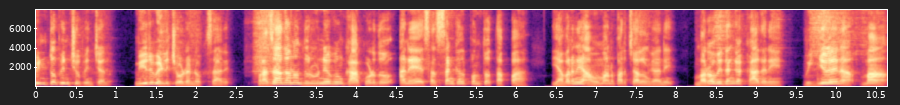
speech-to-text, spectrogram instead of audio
పిన్ టు పిన్ చూపించాను. మీరు వెళ్ళి చూడండి ఒకసారి. ప్రజాధనం దుర్వినియోగం కాకూడదు అనే సత్సంకల్పంతో తప్ప ఎవరిని అవమానపరచాలని కానీ మరో విధంగా కాదని విజ్ఞులైన మా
